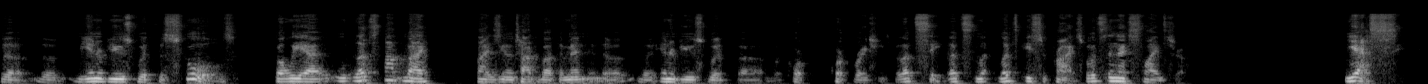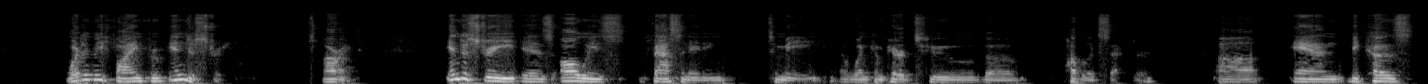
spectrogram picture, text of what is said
the, the, the, interviews with the schools, but we uh, let's talk about, I was going to talk about the, men, the, the interviews with, uh, with corp corporations. But let's see. Let's let, let's be surprised. What's the next slide throw? Yes. What did we find from industry? All right. Industry is always fascinating to me when compared to the public sector. Uh, and because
